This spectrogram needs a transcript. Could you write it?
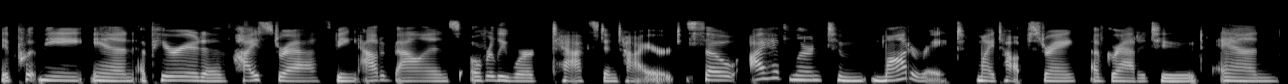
It put me in a period of high stress, being out of balance, overly worked, taxed, and tired. So I have learned to moderate my top strength of gratitude and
